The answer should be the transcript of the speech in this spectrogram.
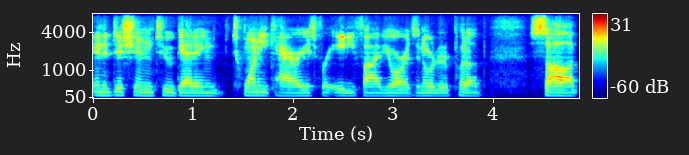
in addition to getting 20 carries for 85 yards in order to put up solid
